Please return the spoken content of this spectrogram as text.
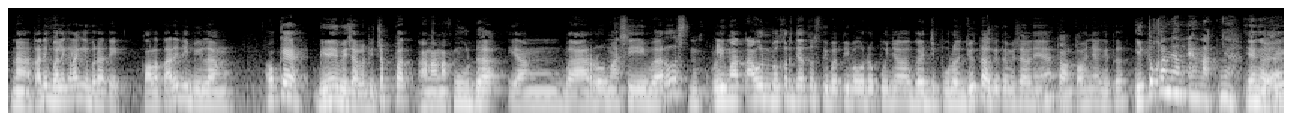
Nah, tadi balik lagi berarti. Kalau tadi dibilang Oke, ini bisa lebih cepat. Anak-anak muda yang baru masih baru lima tahun bekerja terus tiba-tiba udah punya gaji puluhan juta gitu misalnya, contohnya gitu. Itu kan yang enaknya, ya nggak Iya. sih?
